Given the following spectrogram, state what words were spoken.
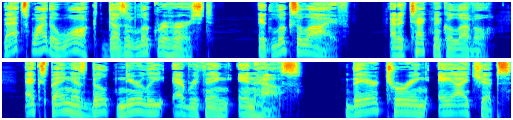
That's why the walk doesn't look rehearsed. It looks alive. At a technical level, XPeng has built nearly everything in-house. Their Turing AI chips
